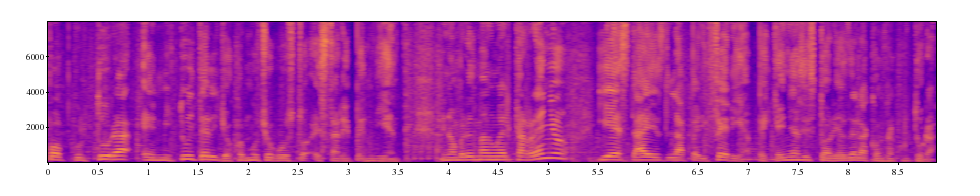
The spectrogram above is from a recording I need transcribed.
popcultura en mi Twitter y yo con mucho gusto estaré pendiente. Mi nombre es Manuel Carreño y esta es La Periferia, pequeñas historias de la contracultura.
